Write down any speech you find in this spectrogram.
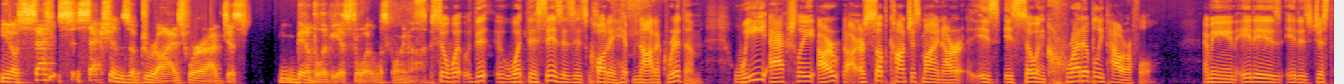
you know, se- sections of drives where I've just been oblivious to what was going on. So what th- what this is is it's called a hypnotic rhythm. We actually our our subconscious mind are is is so incredibly powerful. I mean, it is it is just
